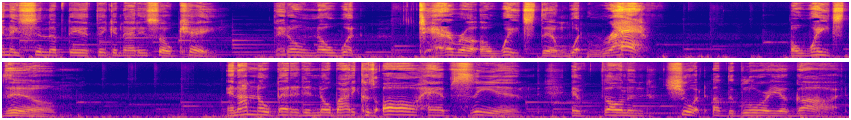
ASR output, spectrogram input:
and they sitting up there thinking that it's okay. They don't know what terror awaits them, what wrath awaits them. And I'm no better than nobody because all have sinned and fallen short of the glory of God.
